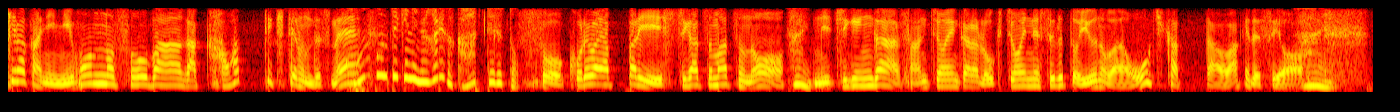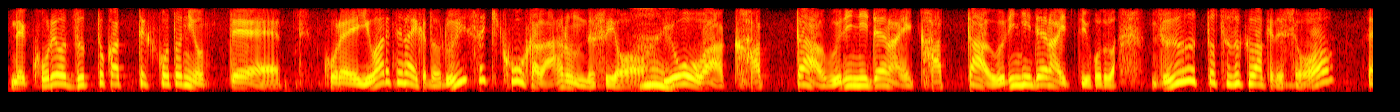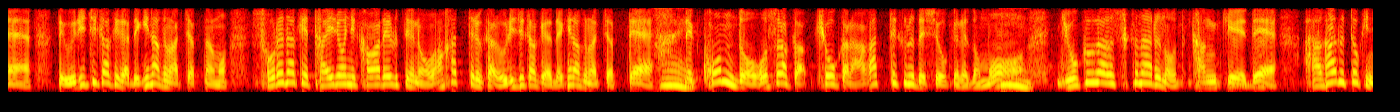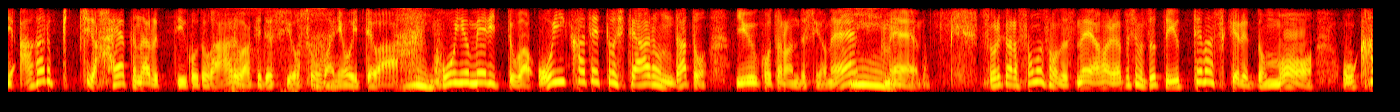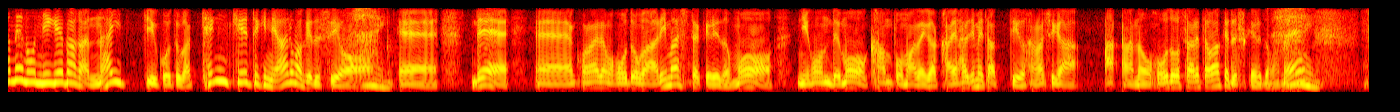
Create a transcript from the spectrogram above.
明らかに日本の相場が変わってきてるんですね。根本的に流れが変わってると。そう、これはやっぱり7月末の日銀が3兆円から6兆円にするというのが大きかったわけですよ。はいで、これをずっと買っていくことによって、これ言われてないけど、累積効果があるんですよ。はい、要は、買った、売りに出ない、買った、売りに出ないっていうことがずっと続くわけでしょえー、で売り仕掛けができなくなっちゃったのも、それだけ大量に買われるというのを分かってるから、売り仕掛けができなくなっちゃって、はい、で今度、おそらく今日から上がってくるでしょうけれども、えー、玉が薄くなるの関係で、上がるときに上がるピッチが速くなるっていうことがあるわけですよ、相場においては。はい、こういうメリットが追い風としてあるんだということなんですよね。えー、ねそれからそもそもですね、やはり私もずっと言ってますけれども、お金の逃げ場がないっていうことが典型的にあるわけですよ。はい、えー、で、えー、この間も報道がありましたけれども、日本でも担保までが買い始めたっていう話が、ああの、報道されたわけですけれどもね。はい。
